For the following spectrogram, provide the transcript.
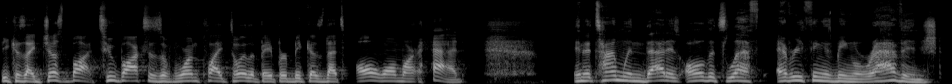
because I just bought two boxes of one ply toilet paper because that's all Walmart had. In a time when that is all that's left, everything is being ravaged.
